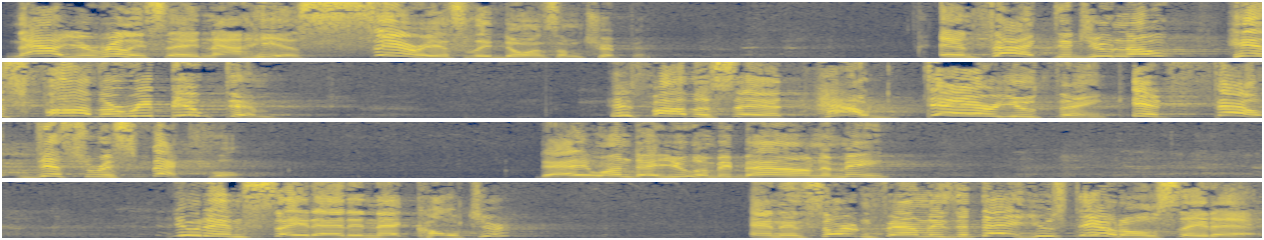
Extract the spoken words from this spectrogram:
Now you really say, now he is seriously doing some tripping. In fact, did you know his father rebuked him? His father said, how dare you think? It felt disrespectful. Daddy, one day you're going to be bound to me. You didn't say that in that culture. And in certain families today, you still don't say that.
